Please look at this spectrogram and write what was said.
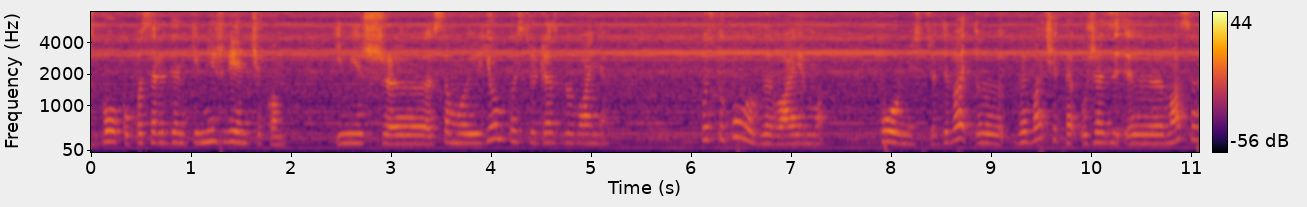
з боку, посерединки між вінчиком і між е, самою ємкостю для збивання, поступово вливаємо повністю. Е, Ви бачите, вже маса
